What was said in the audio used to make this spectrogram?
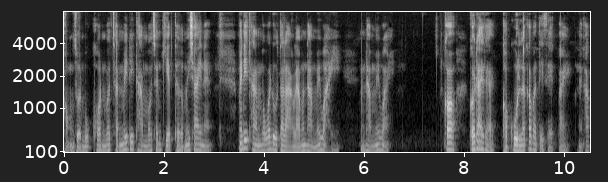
ของส่วนบุคคล ว่าฉันไม่ได้ทำเพราะฉันเกลียดเธอไม่ใช่นะ ไม่ได้ทำเพราะว่าดูตารางแล้วมันทำไม่ไหว มันทำไม่ไหว ก็ก็ได้แต่ขอบคุณแล้วก็ปฏิเสธไปนะครับ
